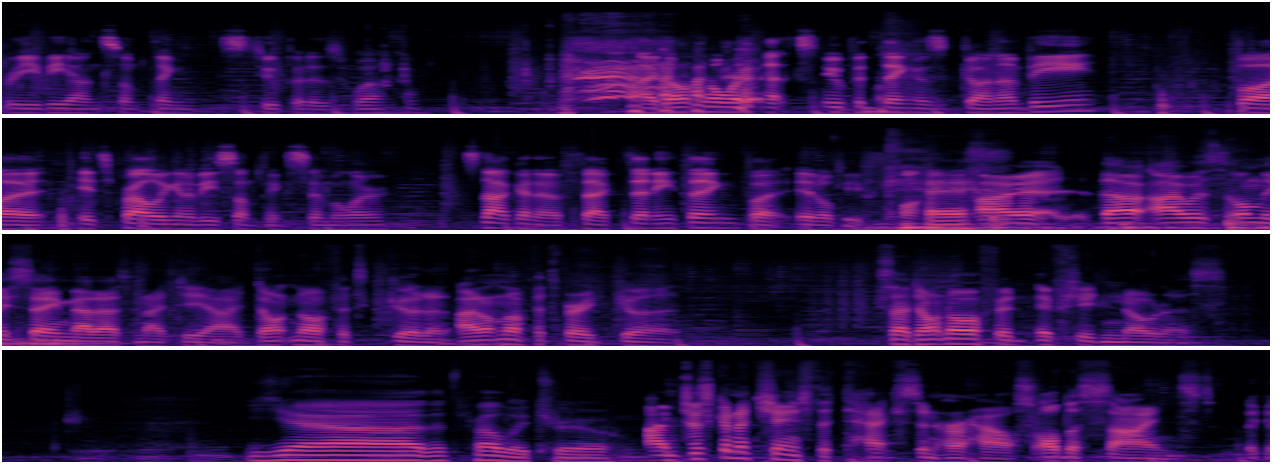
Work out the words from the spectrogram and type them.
freebie on something stupid as well. I don't know what that stupid thing is gonna be, but it's probably gonna be something similar. It's not gonna affect anything, but it'll be fun. Okay. I that I was only saying that as an idea. I don't know if it's good. and I don't know if it's very good. Cause I don't know if it if she'd notice. Yeah, that's probably true. I'm just gonna change the text in her house, all the signs the,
